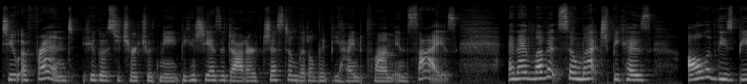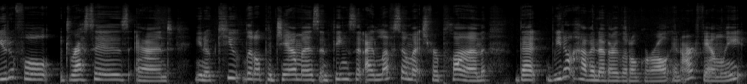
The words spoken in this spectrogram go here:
to a friend who goes to church with me because she has a daughter just a little bit behind Plum in size. And I love it so much because all of these beautiful dresses and, you know, cute little pajamas and things that I love so much for Plum that we don't have another little girl in our family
